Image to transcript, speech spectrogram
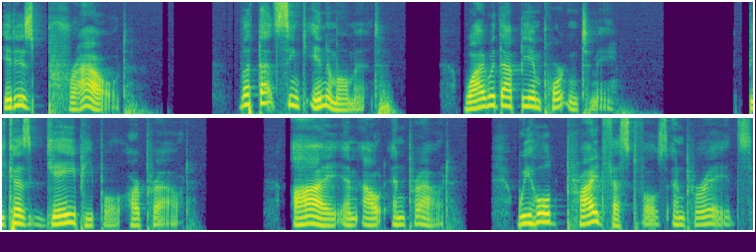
It is proud. Let that sink in a moment. Why would that be important to me? Because gay people are proud. I am out and proud. We hold pride festivals and parades.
